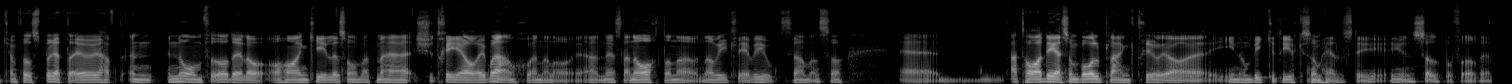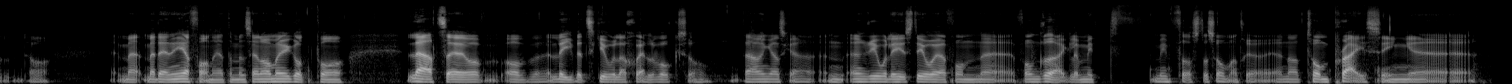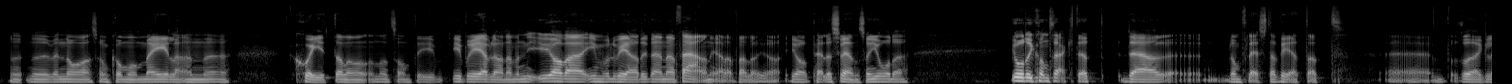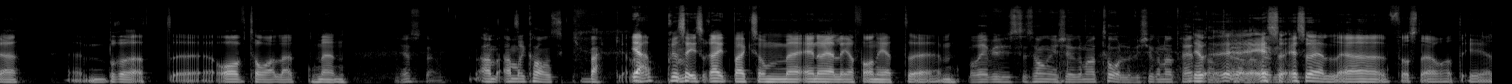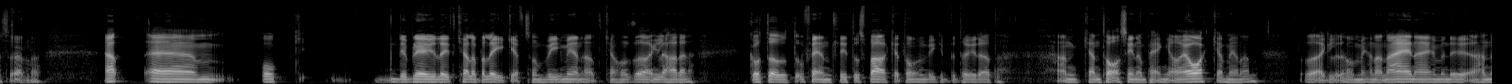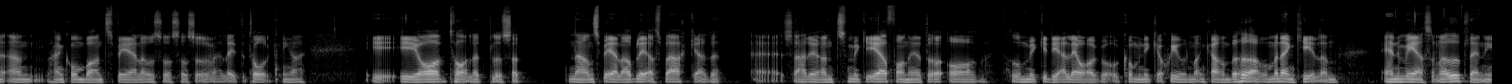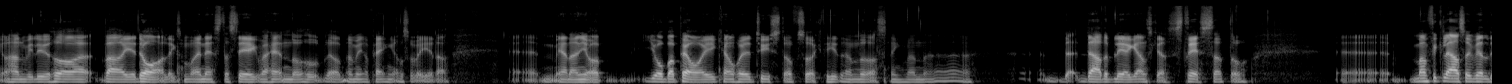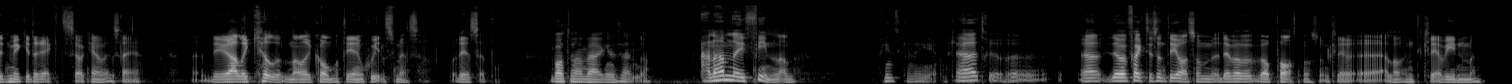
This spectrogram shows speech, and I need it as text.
kan först berätta, jag har haft en enorm fördel att ha en kille som varit med 23 år i branschen, eller nästan 18 när, när vi klev ihop tillsammans. Så, eh, att ha det som bollplank tror jag inom vilket yrke som helst, det är ju en superfördel. Ja, med, med den erfarenheten, men sen har man ju gått på lärt sig av, av livets skola själv också. Det här är en ganska en, en rolig historia från, eh, från Rögle, mitt, min första sommar tror jag, när Tom Pricing, eh, nu, nu är det väl några som kommer och mejla en eh, skit eller något sånt i, i brevlådan, men jag var involverad i den affären i alla fall och jag, jag och Pelle Svensson gjorde, gjorde kontraktet där eh, de flesta vet att eh, Rögle eh, bröt eh, avtalet men Just det. Am amerikansk back? Eller? Ja, precis. Mm. Right back som eh, NHL-erfarenhet. Eh, Var är vi säsongen 2012, 2013? Det, eh, SHL eh, första året i SHL. Ja, eh, och det blev ju lite kalabalik eftersom vi menar att kanske Rögle hade gått ut offentligt och sparkat honom, vilket betyder att han kan ta sina pengar och åka medan Rögle då menar nej, nej, men det, han, han, han kommer bara inte spela och så, så, så det var lite tolkningar i, i avtalet plus att när en spelare blir sparkad eh, så hade jag inte så mycket erfarenhet av hur mycket dialog och kommunikation man kan behöva med den killen än mer som är utlänning och han vill ju höra varje dag liksom vad är nästa steg, vad händer, hur blir det med mer pengar och så vidare. Eh, medan jag jobbar på i kanske tyst och försökte hitta en lösning men eh, där det blev ganska stressat och man fick lära sig väldigt mycket direkt så kan jag väl säga. Det är ju aldrig kul när det kommer till en skilsmässa på det sättet. Vart tog han vägen sen då? Han hamnade i Finland. Finska ligan? Okay. Ja, jag tror, uh, ja, det var faktiskt inte jag som, det var vår partner som klev, uh, eller inte klev in, men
